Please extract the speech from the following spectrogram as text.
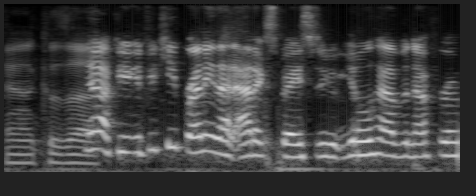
because uh, yeah, if you if you keep renting that attic space, you, you'll have enough room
